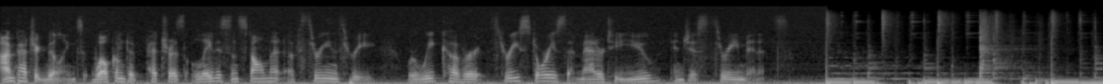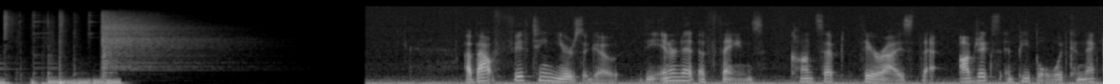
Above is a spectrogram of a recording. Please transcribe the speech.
I'm Patrick Billings. Welcome to Petra's latest installment of 3-in-3, where we cover three stories that matter to you in just three minutes. About 15 years ago, the Internet of Things concept theorized that objects and people would connect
